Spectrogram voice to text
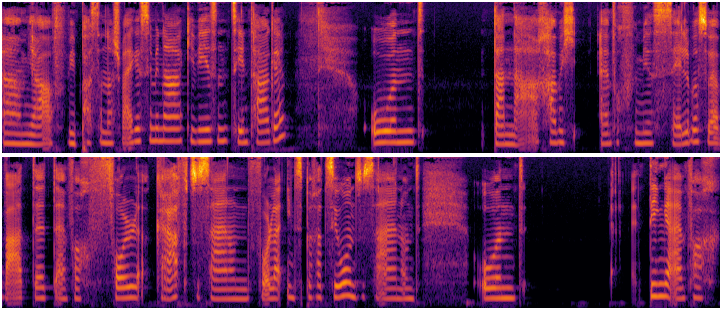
ähm, ja auf Vipassana Schweigeseminar gewesen, zehn Tage. Und danach habe ich einfach für mir selber so erwartet, einfach voll Kraft zu sein und voller Inspiration zu sein und und Dinge einfach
